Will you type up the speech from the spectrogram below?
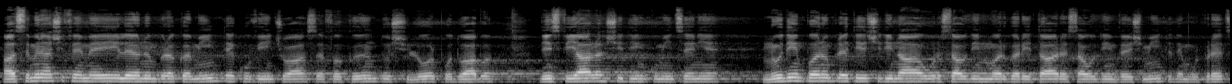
asemenea și femeile în îmbrăcăminte cuvincioasă, făcându-și lor podoabă din sfială și din cumințenie, nu din păr împletit și din aur sau din mărgăritare sau din veșminte de mult preț,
